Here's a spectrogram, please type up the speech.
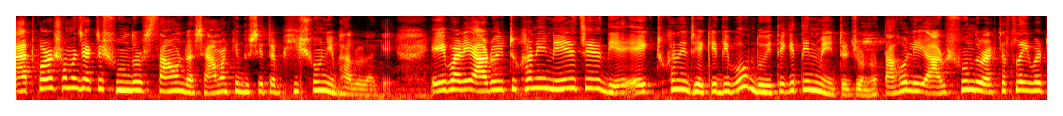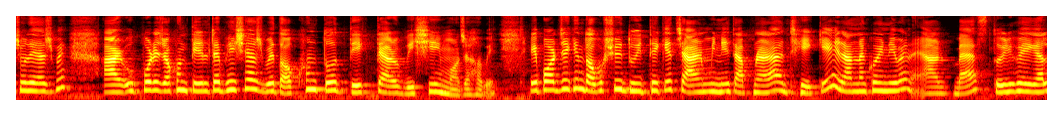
অ্যাড করার সময় যে একটা সুন্দর সাউন্ড আসে, আমার কিন্তু সেটা ভীষণই ভালো লাগে। এইবারে আরও একটুখানি নেড়ে চেড়ে দিয়ে একটুখানি ঢেকে দিব দুই থেকে তিন মিনিটের জন্য, তাহলেই আর সুন্দর একটা ফ্লেভার চলে আসবে। আর উপরে যখন তেলটা ভেসে আসবে, তখন তো দেখতে আরও বেশিই মজা হবে। এ পর্যায়ে কিন্তু অবশ্যই দুই থেকে চার মিনিট আপনারা ঢেকে রান্না করে নেবেন, আর ব্যাস, তৈরি হয়ে গেল।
